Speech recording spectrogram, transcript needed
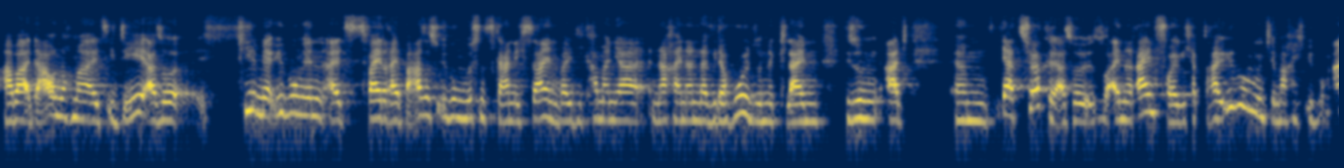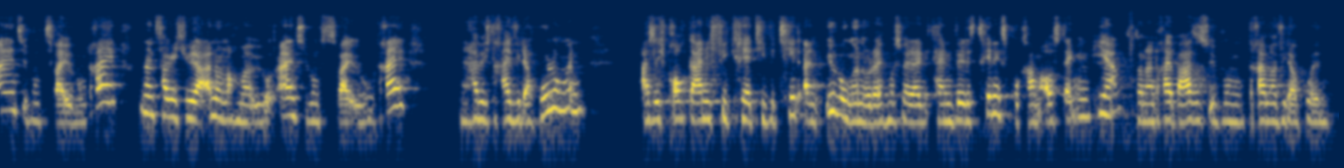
Aber da auch nochmal als Idee, also viel mehr Übungen als zwei, drei Basisübungen müssen es gar nicht sein, weil die kann man ja nacheinander wiederholen, so eine kleine, wie so eine Art ähm, ja, Zirkel, also so eine Reihenfolge. Ich habe drei Übungen und hier mache ich Übung eins, Übung zwei, Übung drei und dann fange ich wieder an und nochmal Übung eins, Übung zwei, Übung drei. Dann habe ich drei Wiederholungen. Also ich brauche gar nicht viel Kreativität an Übungen oder ich muss mir da kein wildes Trainingsprogramm ausdenken, ja. sondern drei Basisübungen dreimal wiederholen.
